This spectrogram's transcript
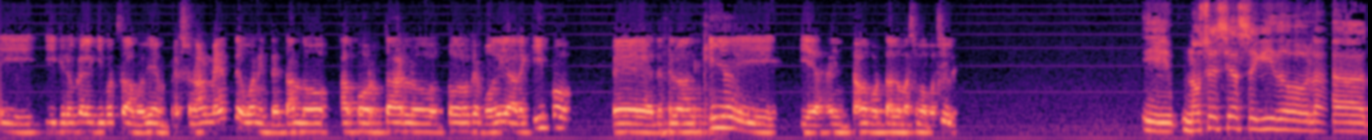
y, creo que el equipo estaba muy bien. Personalmente, bueno, intentando aportar todo lo que podía al equipo eh, desde el banquillo y, y he intentado aportar lo máximo posible. Y no sé si has seguido la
